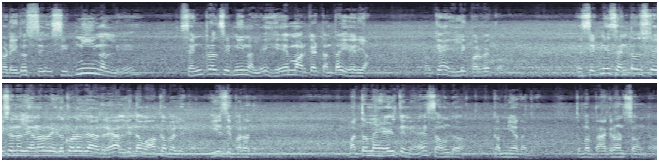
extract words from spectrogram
ನೋಡಿ, ಇದು ಸಿಡ್ನಿನಲ್ಲಿ, ಸೆಂಟ್ರಲ್ ಸಿಡ್ನಿನಲ್ಲಿ ಹೇ ಮಾರ್ಕೆಟ್ ಅಂತ ಏರಿಯಾ. ಓಕೆ, ಇಲ್ಲಿಗೆ ಬರಬೇಕು. ಸಿಡ್ನಿ ಸೆಂಟ್ರಲ್ ಸ್ಟೇಷನಲ್ಲಿ ಏನಾದ್ರು ಇಳ್ಕೊಳ್ಳೋದೇ ಆದರೆ ಅಲ್ಲಿಂದ ವಾಕಬಲ್ ಇದೆ, ಈಸಿ ಬರೋದು. ಮತ್ತೊಮ್ಮೆ ಹೇಳ್ತೀನಿ, ಸೌಂಡು ಕಮ್ಮಿ ಆದಾಗ. ತುಂಬ ಬ್ಯಾಕ್ಗ್ರೌಂಡ್ ಸೌಂಡು.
